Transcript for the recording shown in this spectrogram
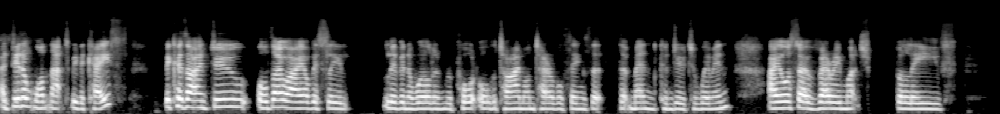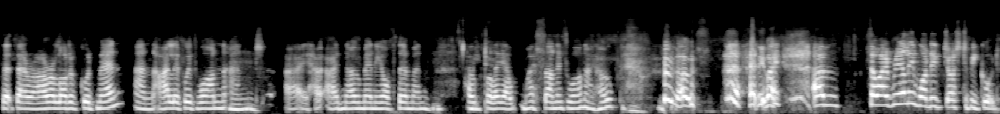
i didn't want that to be the case because i do although i obviously live in a world and report all the time on terrible things that that men can do to women i also very much believe that there are a lot of good men, and I live with one, mm. and I I know many of them, and mm. hopefully I, uh, my son is one. I hope. Who knows? anyway, um, so I really wanted Josh to be good,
